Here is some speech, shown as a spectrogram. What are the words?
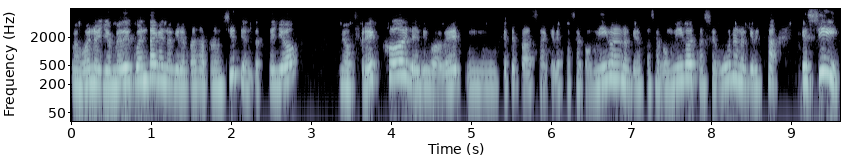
Pues bueno, yo me doy cuenta que no quiere pasar por un sitio, entonces yo me ofrezco y le digo, a ver, mm, ¿qué te pasa? ¿Quieres pasar conmigo? ¿No quieres pasar conmigo? ¿Estás seguro? ¿No quieres estar? Que sí,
